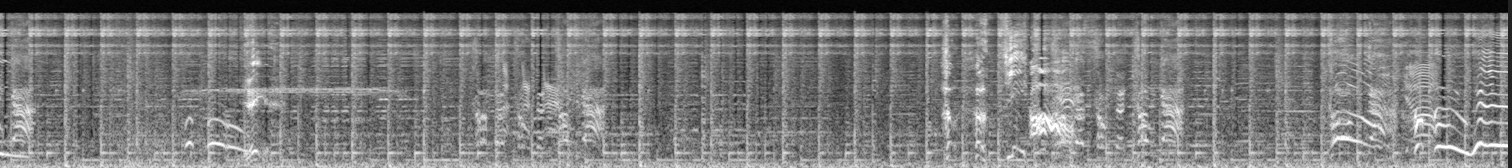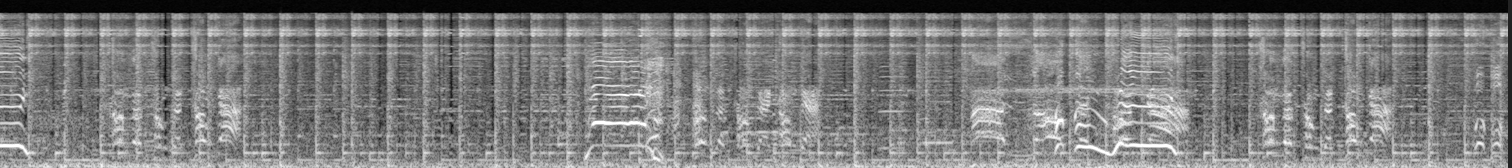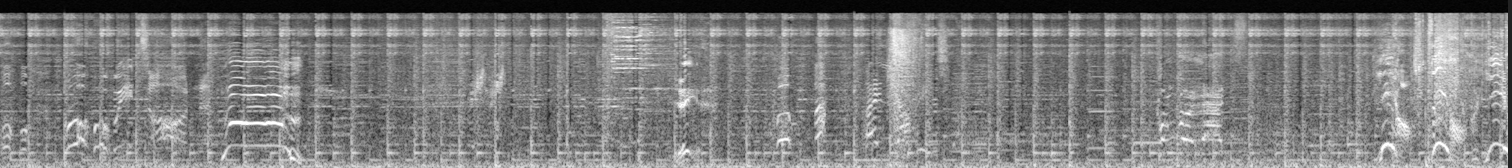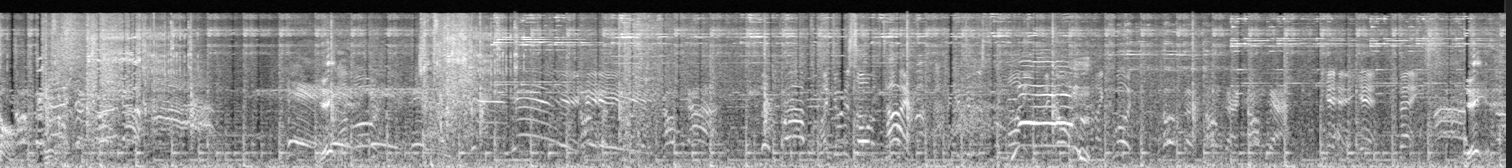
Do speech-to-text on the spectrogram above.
yeah. Yeehaw! Conga, conga, conga! Conga! Conga, conga, conga! Conga, conga, conga! I love the conga! Oh, it's on. Mm. Yeah. I love it. Conga, lads! Yeehaw! Yeehaw! Yeehaw! Conga, conga, conga! Yeah. Conga! No problem. I do this all the time. Yeah.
